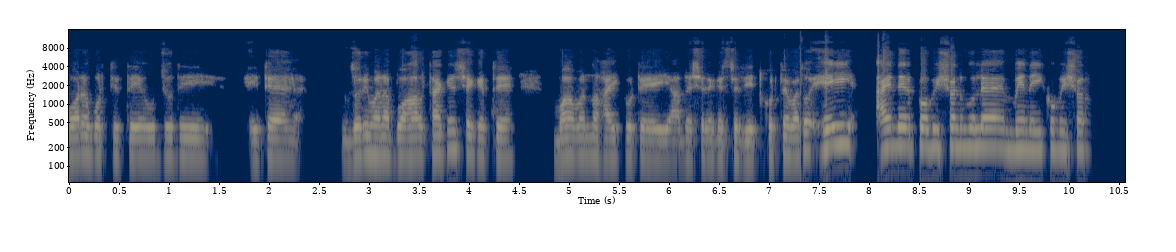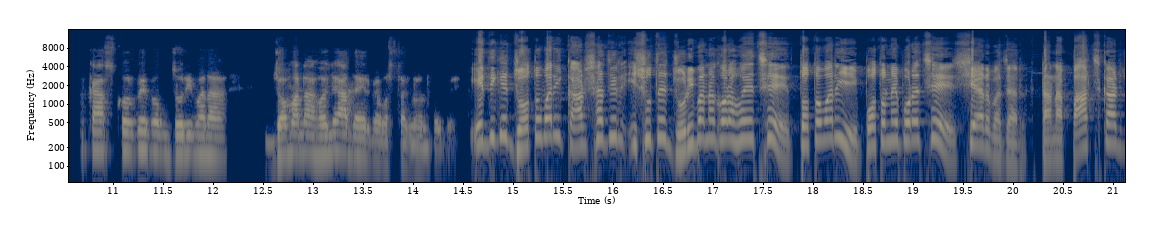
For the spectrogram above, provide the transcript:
পরবর্তীতেও যদি এটা জরিমানা বহাল থাকে, সেক্ষেত্রে মহামান্য হাইকোর্টে এই আদেশের এগেন্সটে রিট করতে পারে। তো এই আইনের প্রভিশনগুলো মেনেই কমিশন কাজ করবে এবং জরিমানা জমা না হলে আদায়ের ব্যবস্থা গ্রহণ করবে। এদিকে যতবারই কারসাজির ইস্যুতে জরিমানা করা হয়েছে, ততবারই পতনে পড়েছে শেয়ার বাজার। টানা পাঁচ কার্য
